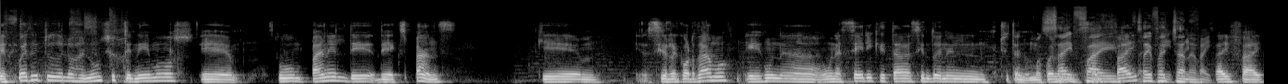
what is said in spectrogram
Después dentro de los anuncios tenemos, eh, hubo un panel de, de Expanse, que mm, si recordamos es una, una serie que estaba haciendo en el, chuta, no me acuerdo, Sci-Fi, Sci-Fi Sí, Channel. sci-fi.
